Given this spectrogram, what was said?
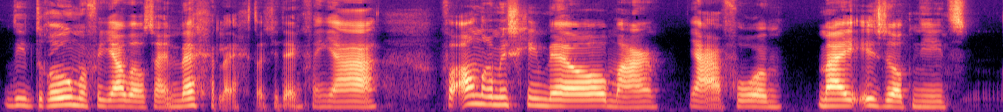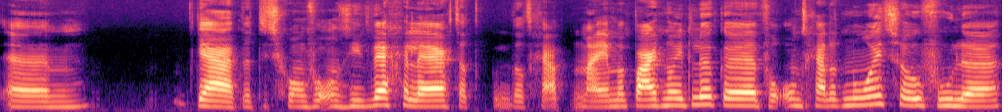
die dromen voor jou wel zijn weggelegd. Dat je denkt van ja voor anderen misschien wel, maar ja, voor mij is dat niet. Um, ja, dat is gewoon voor ons niet weggelegd. Dat, dat gaat mij en mijn paard nooit lukken. Voor ons gaat het nooit zo voelen.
